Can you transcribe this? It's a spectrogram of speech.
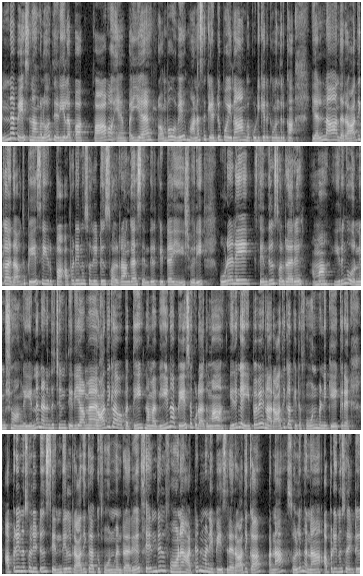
என்ன பேசுனாங்களோ தெரியலப்பா. பாவம் என் பையன் ரொம்பவே மனசு கெட்டு போய் தான் அங்கே குடிக்கிறதுக்கு வந்திருக்கான். எல்லாம் அந்த ராதிகா ஏதாவது பேசியிருப்பா அப்படின்னு சொல்லிட்டு சொல்கிறாங்க செந்தில் கிட்ட. ஈஸ்வரி. உடனே செந்தில் சொல்கிறாரு அம்மா இருங்க ஒரு நிமிஷம். அங்கே என்ன நடந்துச்சுன்னு தெரியாமல் ராதிகாவை பற்றி நம்ம வீணாக பேசக்கூடாதுமா. இருங்க இப்போவே நான் ராதிகா கிட்ட ஃபோன் பண்ணி கேட்குறேன் அப்படின்னு சொல்லிட்டு செந்தில் ராதிகாவுக்கு ஃபோன் பண்ணுறாரு செந்தில் ஃபோனை அட்டன் பண்ணி பேசுகிற ராதிகா அண்ணா சொல்லுங்கண்ணா. அப்படின்னு சொல்லிட்டு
